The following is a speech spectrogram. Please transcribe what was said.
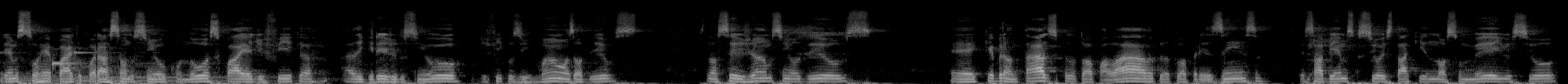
Queremos que o Senhor reparte o coração do Senhor conosco, Pai, edifica a igreja do Senhor, edifica os irmãos, ó Deus. Que nós sejamos, Senhor Deus, é, quebrantados pela Tua palavra, pela Tua presença, porque sabemos que o Senhor está aqui no nosso meio, o Senhor,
